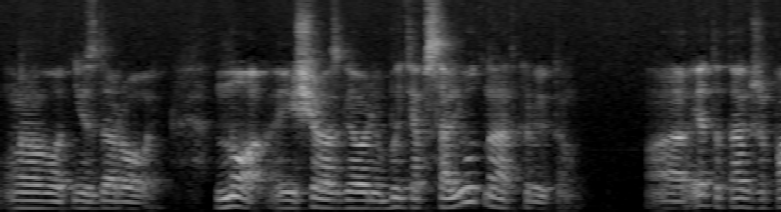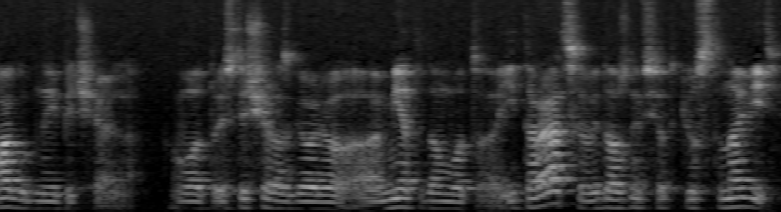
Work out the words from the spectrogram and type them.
вот, нездоровый. Но, еще раз говорю, быть абсолютно открытым, это также пагубно и печально. Вот, то есть, еще раз говорю, методом вот, итерации вы должны все-таки установить,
